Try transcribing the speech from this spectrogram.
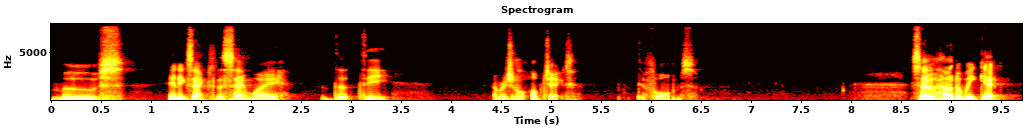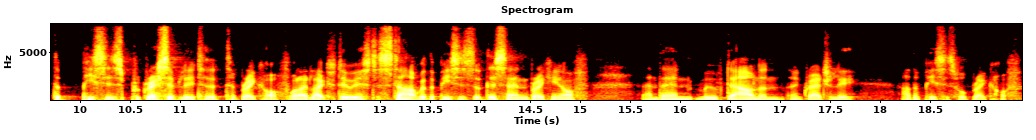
moves in exactly the same way that the original object deforms. So how do we get the pieces progressively to, to break off? What I'd like to do is to start with the pieces at this end breaking off and then move down and, and gradually other pieces will break off.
